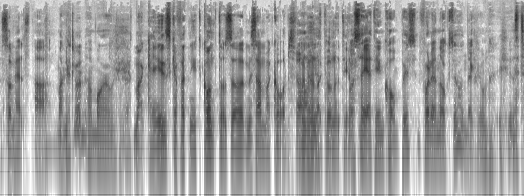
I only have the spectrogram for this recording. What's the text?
som helst. Ja, man kan slå den hur många som helst. Man kan ju skaffa ett nytt konto så med samma kod så får man 100 jätte- kronor till. Och säga till en kompis, får den också 100 kronor. Just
